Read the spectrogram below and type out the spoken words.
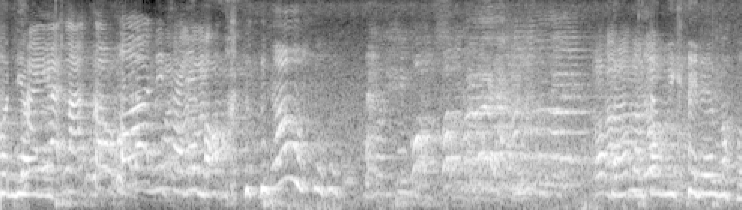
คนเดียวไข่อะหลังสองคตอนนนี้ใครได้บอกแล้วมันต้องมีใครได้บอก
